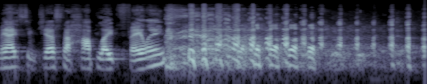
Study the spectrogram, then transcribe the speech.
may I suggest a hoplite phalanx?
